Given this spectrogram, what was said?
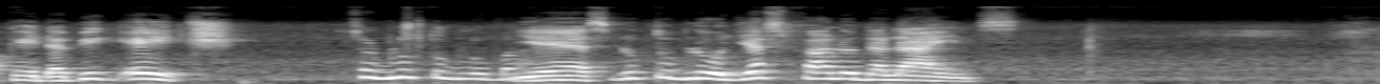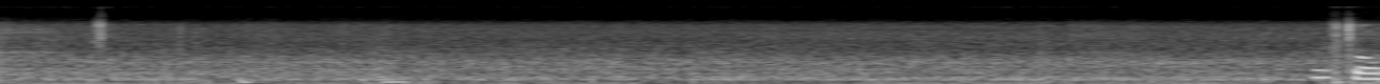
okay, the big H. Sa blue to blue ba? Yes, blue to blue. Just follow the lines. Ito.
